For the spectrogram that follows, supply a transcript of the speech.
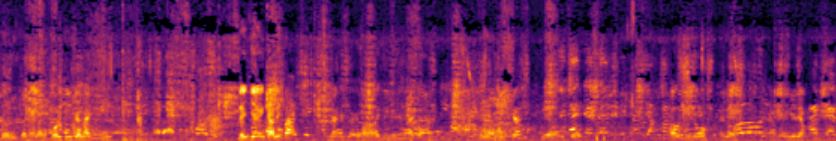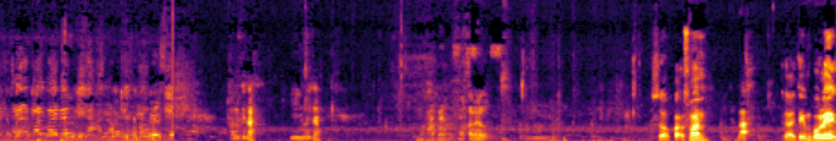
Oh, itu ikan lagi. Dan jangan kali, Pak. Jangan ke sana lagi di sini aja. Ikan? Ya betul. How you know? Hello. William. Kalau kita di Indonesia Makarel. So Pak Usman, Pak, I think boleh,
